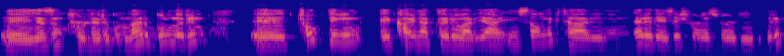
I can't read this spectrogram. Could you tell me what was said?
e, yazım türleri bunlar. Bunların e, çok derin e, kaynakları var. Yani insanlık tarihinin neredeyse şöyle söyleyebilirim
